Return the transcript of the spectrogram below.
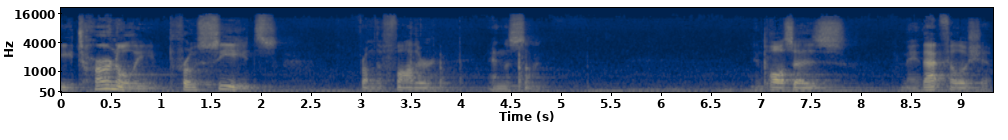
eternally proceeds from the Father and the Son. And Paul says, May that fellowship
